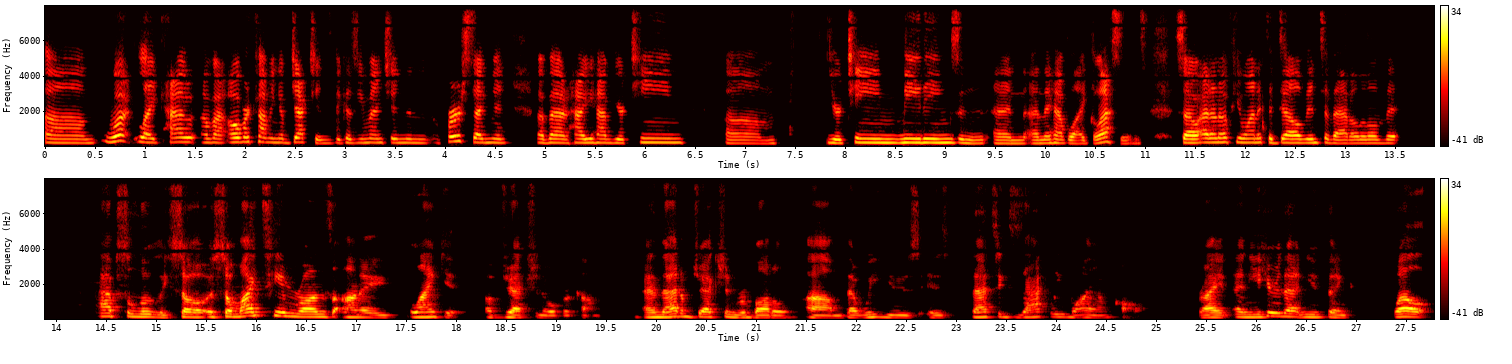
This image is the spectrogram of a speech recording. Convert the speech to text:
um what like how about overcoming objections because you mentioned in the first segment about how you have your team um your team meetings and and and they have like lessons so i don't know if you wanted to delve into that a little bit Absolutely. So so my team runs on a blanket objection overcome. And that objection rebuttal um, that we use is that's exactly why I'm calling. Right. And you hear that and you think, well,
